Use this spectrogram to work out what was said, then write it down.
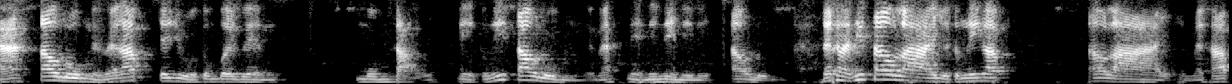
นะเต้าลุมเห็นไหมครับ จะอยู่ตรงบริเวณมุมเสานี่ตรงนี้เต้าลุมเห็นไหมนี่นี่นี่นี่เต้าลุม ในขณะที่เต้าลายอยู่ตรงนี้ครับ เต้าลายเห็นไหมครับ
